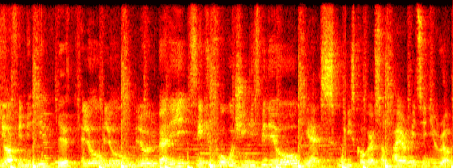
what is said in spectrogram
You are filming here? Yeah. Hello, hello, hello everybody. Thank you for watching this video. Yes, we discovered some pyramids in Europe.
